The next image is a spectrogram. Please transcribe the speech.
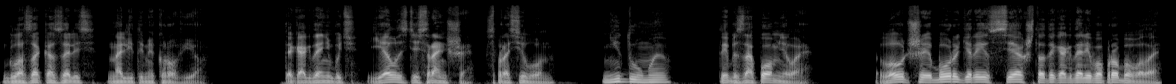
глаза казались налитыми кровью. «Ты когда-нибудь ела здесь раньше?» — спросил он. «Не думаю». «Ты бы запомнила. Лучшие бургеры из всех, что ты когда-либо пробовала.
